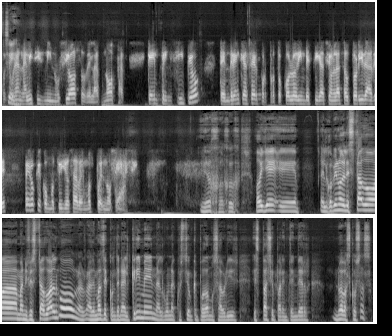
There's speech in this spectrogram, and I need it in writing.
pues, un análisis minucioso de las notas, que en principio tendrían que hacer por protocolo de investigación las autoridades, pero que como tú y yo sabemos, pues no se hace. Oye, eh, ¿el gobierno del estado ha manifestado algo, además de condenar el crimen, alguna cuestión que podamos abrir espacio para entender nuevas cosas?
